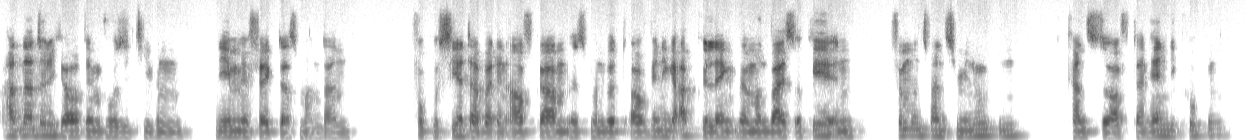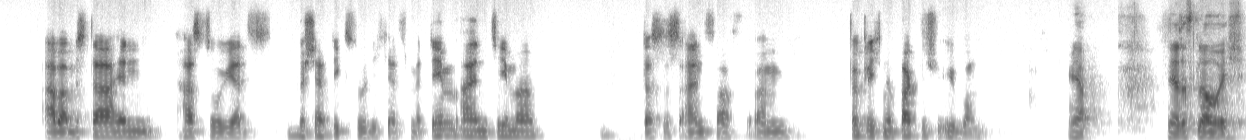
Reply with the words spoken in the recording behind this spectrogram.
hat natürlich auch den positiven Nebeneffekt, dass man dann fokussierter bei den Aufgaben ist. Man wird auch weniger abgelenkt, wenn man weiß, okay, in 25 Minuten kannst du auf dein Handy gucken, aber bis dahin hast du jetzt, beschäftigst du dich jetzt mit dem einen Thema. Das ist einfach ähm, wirklich eine praktische Übung. Ja, ja, das glaube ich.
